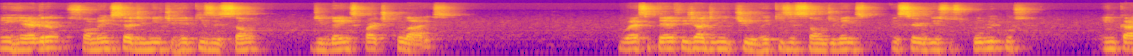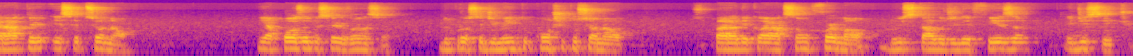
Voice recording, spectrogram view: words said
Em regra, somente se admite requisição de bens particulares. O STF já admitiu requisição de bens e serviços públicos em caráter excepcional. E após observância do procedimento constitucional para a declaração formal do estado de defesa e de sítio.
